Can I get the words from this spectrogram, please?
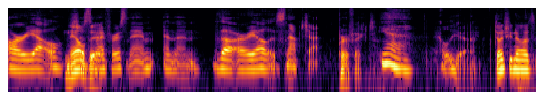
Arielle. Nailed just it. My first name, and then the Arielle is Snapchat. Perfect. Yeah. Hell yeah. Don't you know? it's-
